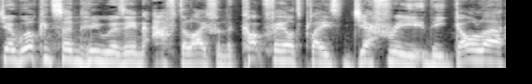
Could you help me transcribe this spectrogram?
Joe Wilkinson, who was in Afterlife and The Cockfields, plays Jeffrey the Goaler,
